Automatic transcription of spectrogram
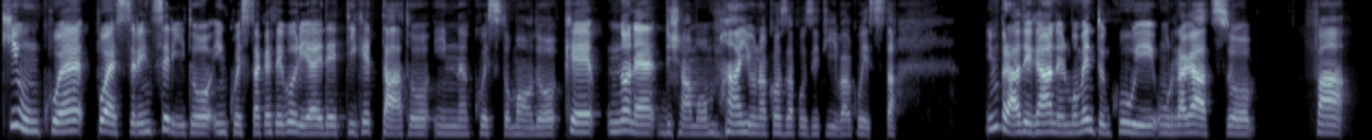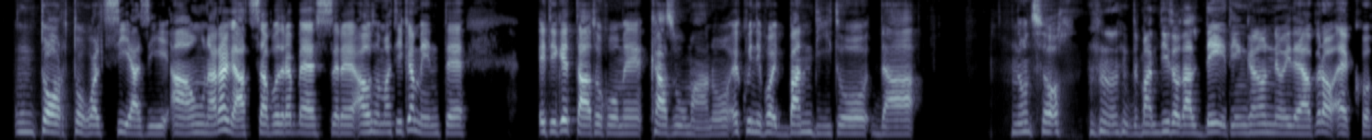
Chiunque può essere inserito in questa categoria ed etichettato in questo modo, che non è, diciamo, mai una cosa positiva questa. In pratica, nel momento in cui un ragazzo fa un torto qualsiasi a una ragazza, potrebbe essere automaticamente etichettato come caso umano e quindi poi bandito da non so, bandito dal dating, non ne ho idea, però ecco,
